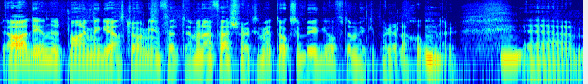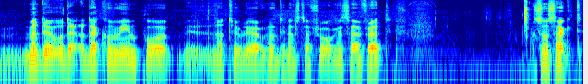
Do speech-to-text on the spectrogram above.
ja, det är en utmaning med gränsdragningen för att menar, affärsverksamhet också bygger ofta mycket på relationer. Eh, men du, och där, och där kommer vi in på eh, naturlig övergång till nästa fråga. Så här, för att som sagt,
